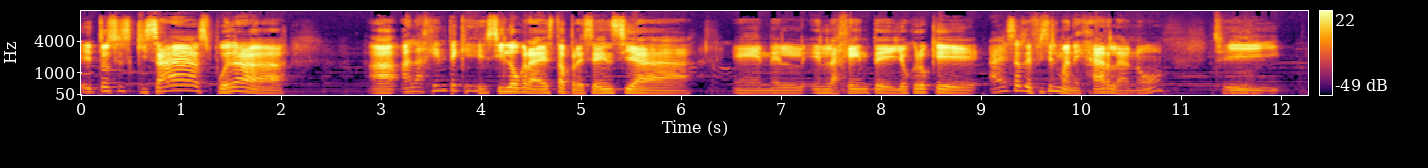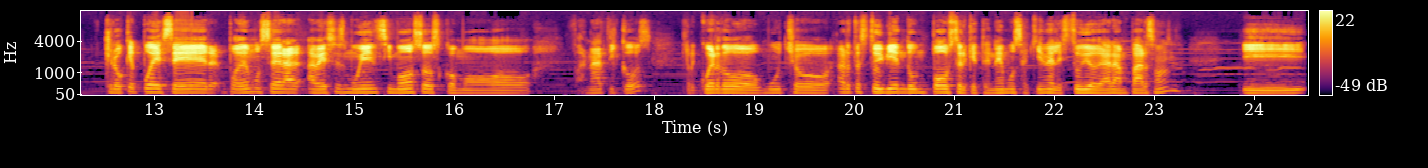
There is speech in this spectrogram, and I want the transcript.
Entonces, quizás pueda a, a la gente que sí logra esta presencia en, el, en la gente, yo creo que ha de ser difícil manejarla, ¿no? Y creo que puede ser, podemos ser a, a veces muy encimosos como fanáticos. Recuerdo mucho, ahorita estoy viendo un póster que tenemos aquí en el estudio de Alan Parsons. Y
